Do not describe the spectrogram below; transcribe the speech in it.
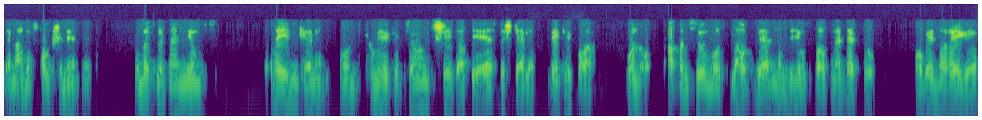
Ich meine, das funktioniert nicht. Du musst mit deinen Jungs reden können. Und Kommunikation steht auf die erste Stelle, wirklich wahr. Und ab und zu muss laut werden und die Jungs brauchen ein Deckel. Aber in der Regel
